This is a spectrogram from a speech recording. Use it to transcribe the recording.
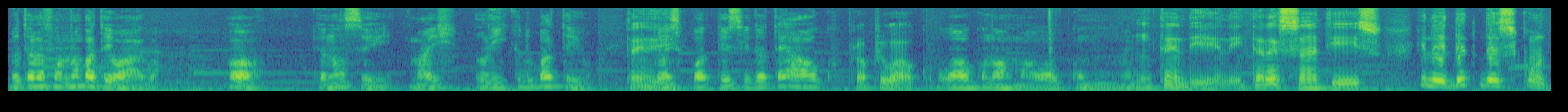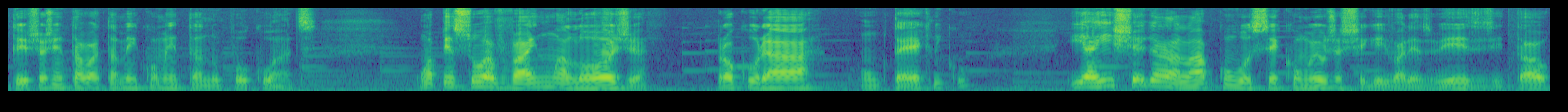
Meu telefone não bateu água. Ó, eu não sei, mas líquido bateu. Entendi. Então isso pode ter sido até álcool, O próprio álcool. o álcool normal, o álcool comum, né? Entendi, Renê. Interessante isso. Renê, dentro desse contexto, a gente estava também comentando um pouco antes. Uma pessoa vai numa loja procurar um técnico e aí chega lá com você, como eu já cheguei várias vezes e tal,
